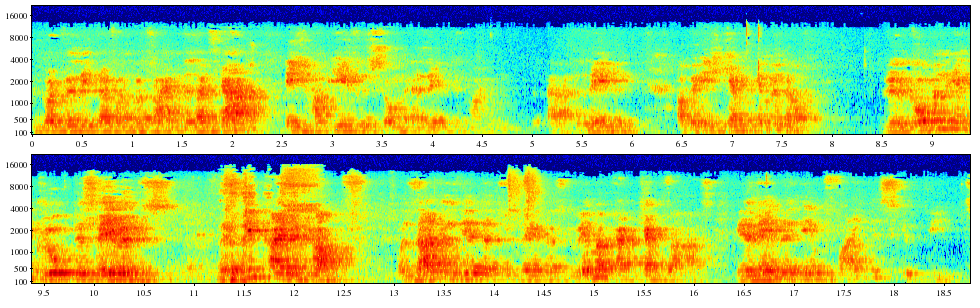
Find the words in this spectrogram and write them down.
Und Gott will dich davon befreien. Du sagst, ja, ich habe Jesus schon erlebt in meinem äh, Leben, aber ich kämpfe immer noch. Willkommen im Club des Lebens. Es gibt einen Kampf. Und Satan wird dazu sehen, dass du immer Kämpfer hast. Wir leben im Feindesgebiet.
